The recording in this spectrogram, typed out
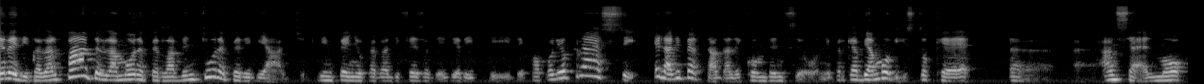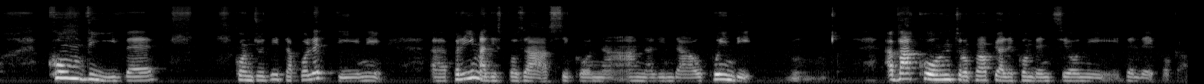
Eredita dal padre l'amore per l'avventura e per i viaggi, l'impegno per la difesa dei diritti dei popoli oppressi e la libertà dalle convenzioni, perché abbiamo visto che eh, Anselmo convive con Giuditta Polettini eh, prima di sposarsi con Anna Lindau, quindi mh, mm, va contro proprio alle convenzioni dell'epoca.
